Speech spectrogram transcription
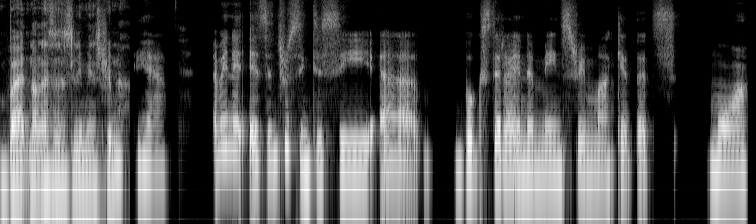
but not necessarily mainstream lah. Yeah, I mean, it, it's interesting to see uh, books that are in the mainstream market that's more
